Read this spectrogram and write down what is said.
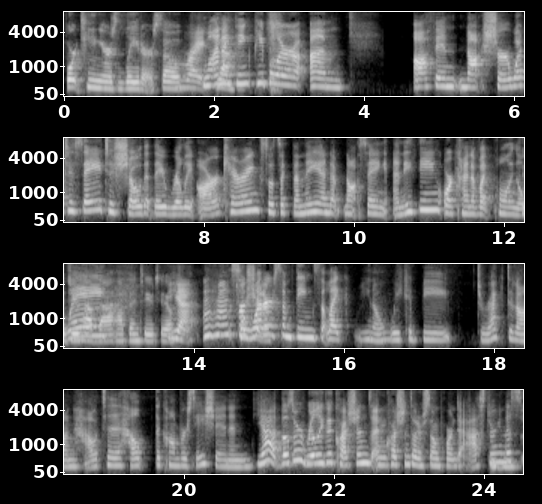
fourteen years later? So right. Well, and Yeah. I think people are um often not sure what to say to show that they really are caring. So it's like then they end up not saying anything or kind of like pulling did away. you have that happen to you too? yeah. hmm So what sure. are some things that like, you know, we could be directed on how to help the conversation and Yeah, those are really good questions and questions that are so important to ask during Mhm. this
